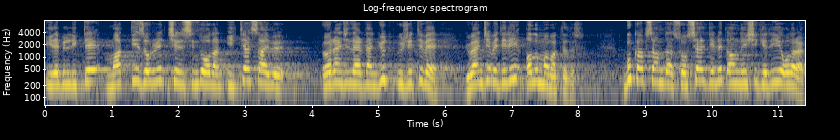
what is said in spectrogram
ile birlikte maddi zaruret içerisinde olan ihtiyaç sahibi öğrencilerden yurt ücreti ve güvence bedeli alınmamaktadır. Bu kapsamda sosyal devlet anlayışı gereği olarak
